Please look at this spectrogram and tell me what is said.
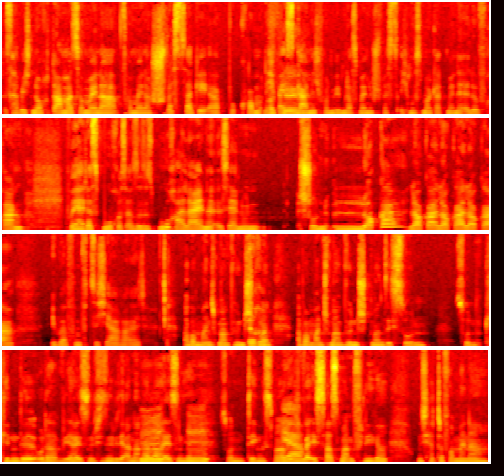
das habe ich noch damals von meiner, von meiner Schwester geerbt bekommen und ich Okay. weiß gar nicht, von wem das meine Schwester, ich muss mal gerade meine Elle fragen, woher das Buch ist. Also das Buch alleine ist ja nun schon locker, locker, locker, locker über 50 Jahre alt. Aber manchmal wünscht Irre. man, aber manchmal wünscht man sich so ein so ein Kindle oder wie heißen, weiß nicht, wie die anderen alle heißen hier, so ein Dings war. Mhm. Ja. Ich, weil ich saß mal im Flieger und ich hatte von meiner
